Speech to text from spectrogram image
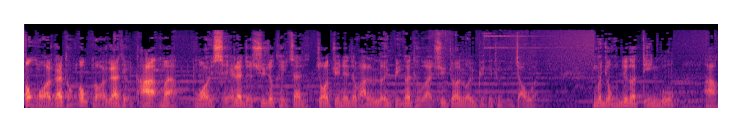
屋外嘅同屋內嘅一條打咁啊，外蛇咧就輸咗，其實左轉咧就話裏邊嗰條係輸咗，裏邊嗰條要走啊。咁啊用呢個典故嚇，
